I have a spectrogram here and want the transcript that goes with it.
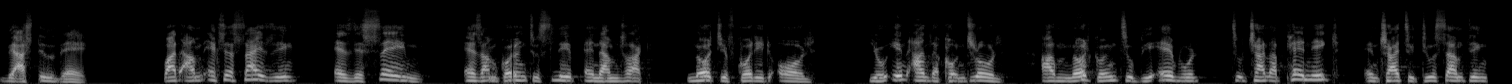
they are still there but I'm exercising as the same as I'm going to sleep and I'm like, Lord, you've got it all. You're in under control. I'm not going to be able to try to panic and try to do something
